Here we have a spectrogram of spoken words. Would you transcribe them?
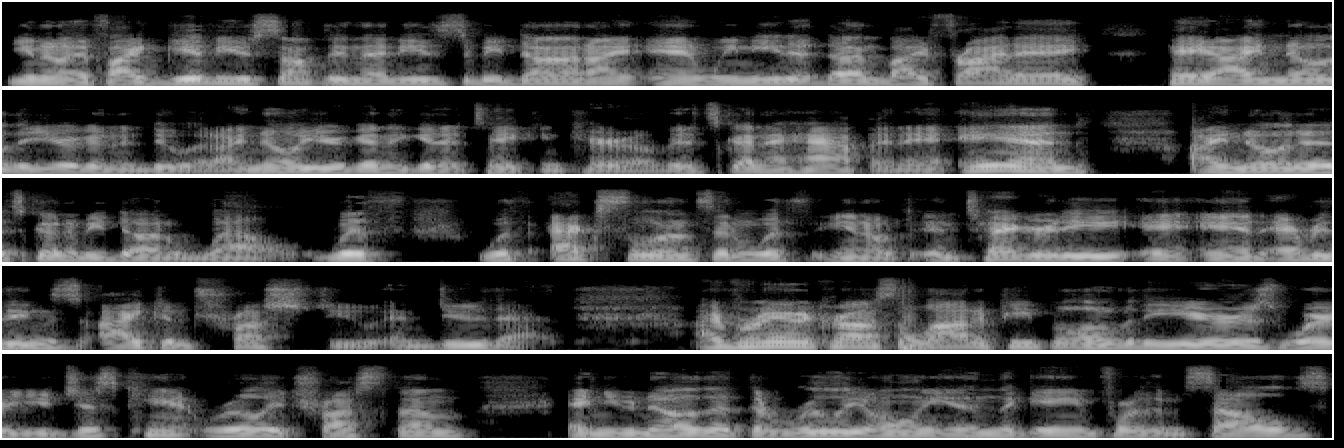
you know if i give you something that needs to be done i and we need it done by friday hey i know that you're going to do it. I know you're going to get it taken care of. It's going to happen and i know that it's going to be done well. With with excellence and with you know integrity and, and everything's i can trust you and do that I've ran across a lot of people over the years where you just can't really trust them and you know that they're really only in the game for themselves.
